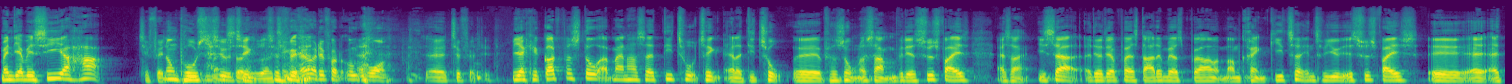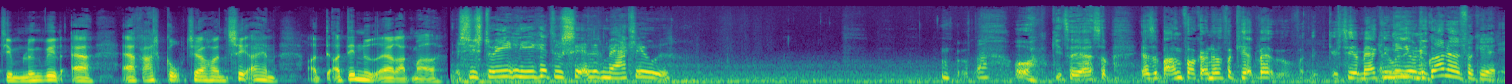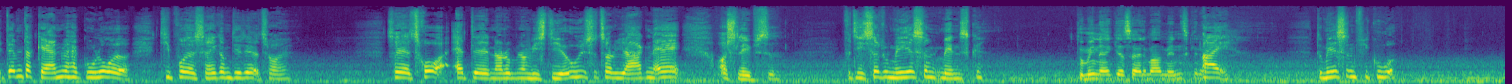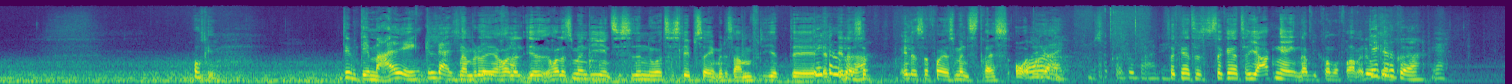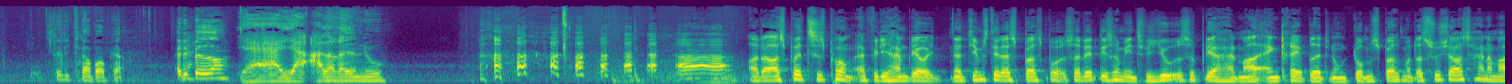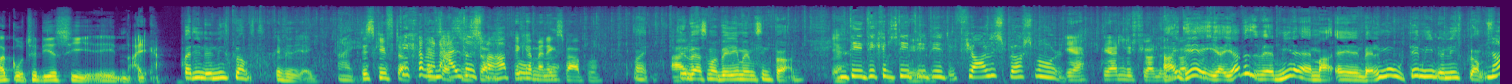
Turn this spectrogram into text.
Men jeg vil sige, at jeg har Tilfældigt. nogle positive ting. tænker, Hvad var det for et ungt ord? Øh, tilfældigt. Men jeg kan godt forstå, at man har sat de to ting, eller de to øh, personer sammen, fordi jeg synes faktisk, altså især, og det var derfor, jeg startede med at spørge om, omkring guitar-interview, jeg synes faktisk, øh, at at Jim Lyngvild er, er ret god til at håndtere hende, og, og det nyder jeg ret meget. Synes du egentlig ikke, at du ser lidt mærkelig ud? Åh, oh, Gita, jeg er, så, jeg er så bange for at gøre noget forkert. Hvad, det ser mærkeligt Jamen, det er jo, du gør noget forkert. Dem, der gerne vil have guldrødder, de bryder sig ikke om det der tøj. Så jeg tror, at øh, når, du, når vi stiger ud, så tager du jakken af og slipset. Fordi så er du mere sådan en menneske. Du mener ikke, jeg er særlig meget menneske nu? Nej, du er mere sådan en figur. Okay. Det, det er meget enkelt. Altså, Nej, men du Det jeg er holder, jeg holder simpelthen lige ind til siden nu og tager slips af med det samme, fordi at, øh, kan at ellers, så, gøre. Ellers så får jeg simpelthen stress over det her. Alright, så gør du bare det. Så kan, jeg tage, så kan jeg tage jakken af, når vi kommer frem. Er det, Det okay? kan du gøre, ja. Det er lige knap op her. Er det bedre? Ja, ja, allerede nu. Og der er også på et tidspunkt, at fordi han bliver, jo- når Jim stiller et spørgsmål, så er det lidt ligesom i interviewet, så bliver han meget angrebet af det nogle dumme spørgsmål. Der synes jeg også, at han er meget god til lige at sige øh, nej. Hvad er din yndlingsblomst? Det ved jeg ikke. Nej. Det skifter. Det kan man aldrig sæson. svare på. Det kan man ikke svare på. Nej, det vil være som at vælge mellem sine børn. Ja. Det, det, kan, det, det, det er et fjollet spørgsmål. Ja, det er lidt fjollet. Nej, det er, jeg, jeg ved, at min er øh, en valmue. Det er min yndlingsblomst. Nå.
